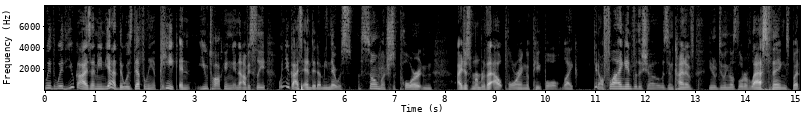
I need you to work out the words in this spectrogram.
with with you guys, I mean, yeah, there was definitely a peak, and you talking, and obviously when you guys ended, I mean, there was so much support, and I just remember the outpouring of people like you know flying in for the shows and kind of you know doing those sort of last things. But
